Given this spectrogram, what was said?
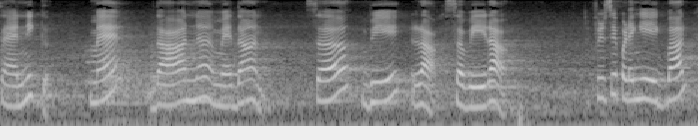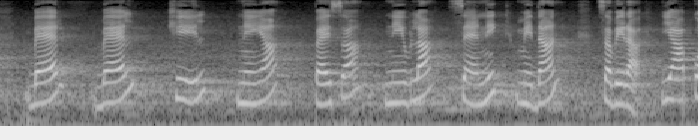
सैनिक। मैदान मैदान। सवेरा। सवेरा। फिर से पढ़ेंगे एक बार। बैर, बैल, खेल, नया, पैसा नेवला, सैनिक, मैदान, सवेरा। ये आपको,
